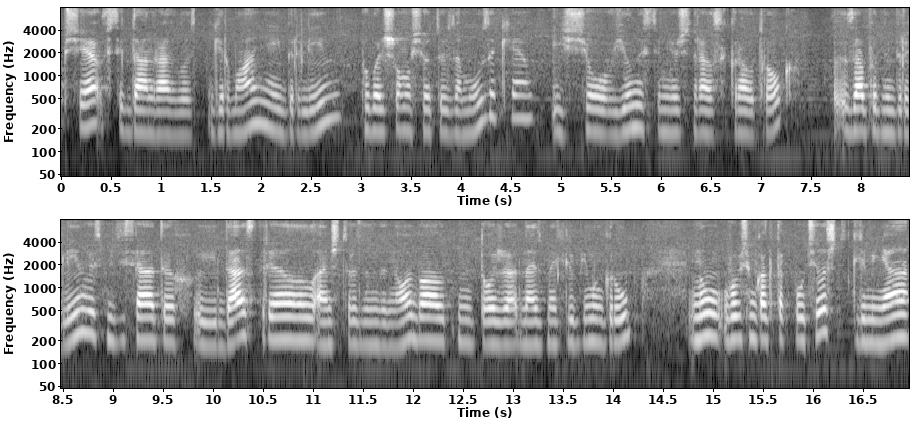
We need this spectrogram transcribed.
Вообще всегда нравилась Германия и Берлин, по большому счету из-за музыки. Еще в юности мне очень нравился крауд-рок. Западный Берлин 80-х, и Industrial, Einstürzen und Neubauten, тоже одна из моих любимых групп. Ну, в общем, как так получилось, что для меня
